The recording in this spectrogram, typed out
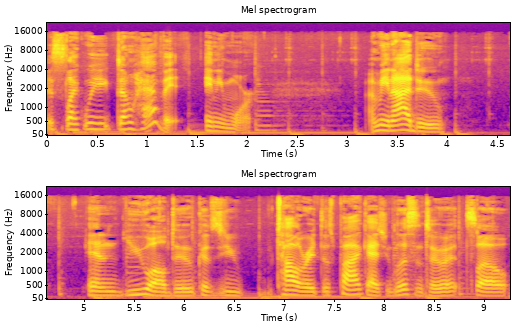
it's like we don't have it anymore. I mean, I do, and you all do because you tolerate this podcast, you listen to it. So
